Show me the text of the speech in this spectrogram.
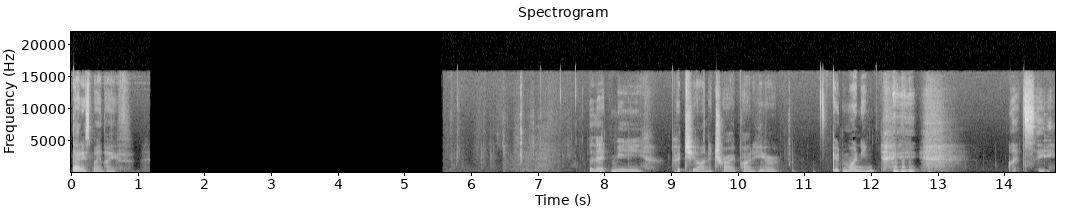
that is my life. Let me put you on a tripod here. Good morning. Let's see.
